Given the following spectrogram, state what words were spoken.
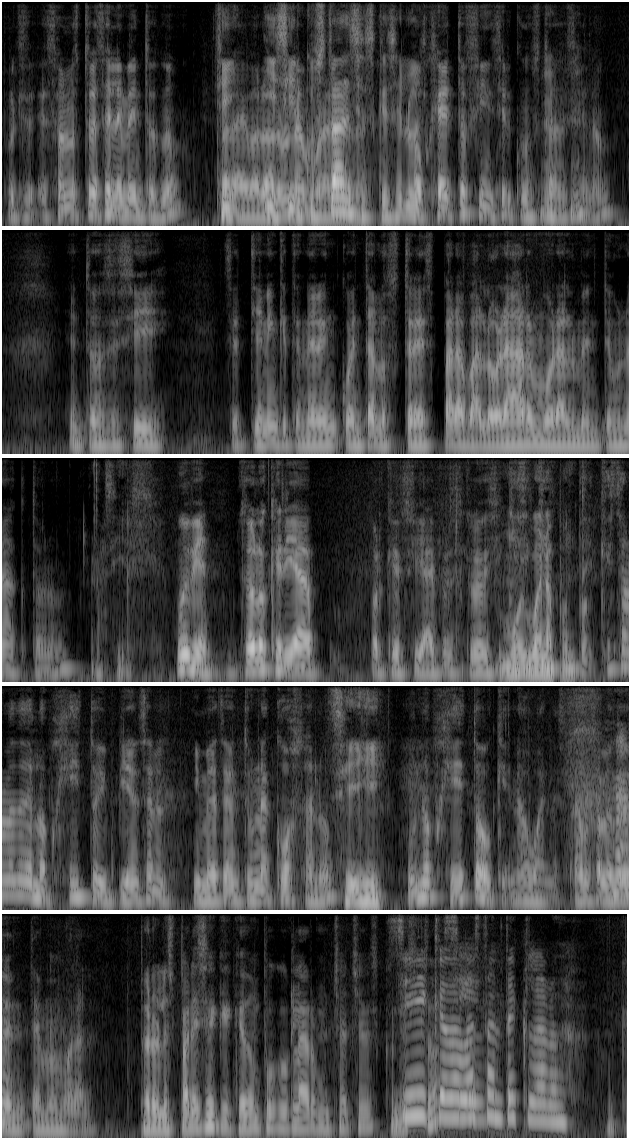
Porque son los tres elementos, ¿no? Sí, Para evaluar y circunstancias, que es el último. Objeto, fin, circunstancia. ¿no? Entonces sí, se tienen que tener en cuenta los tres para valorar moralmente un acto, ¿no? Así es. Muy bien, solo quería, porque sí, hay personas que lo dicen, Muy ¿qué- buen apunte. ¿Por qué está hablando del objeto? Y piensan inmediatamente una cosa, ¿no? Sí, ¿Un objeto o qué? No, bueno, estamos hablando del tema moral. pero ¿les parece que quedó un poco claro, muchachas, con Sí, esto? quedó Sí. bastante claro. Ok.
